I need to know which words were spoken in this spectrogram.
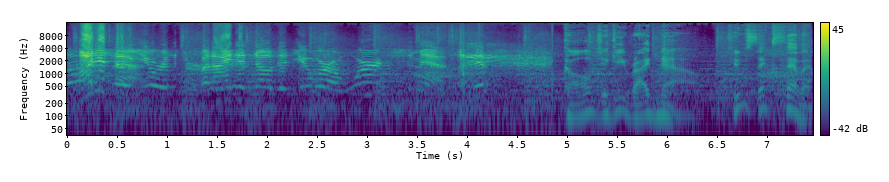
love I didn't know you were, but I didn't know that you were a wordsmith. This Call Jiggy right now, 267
